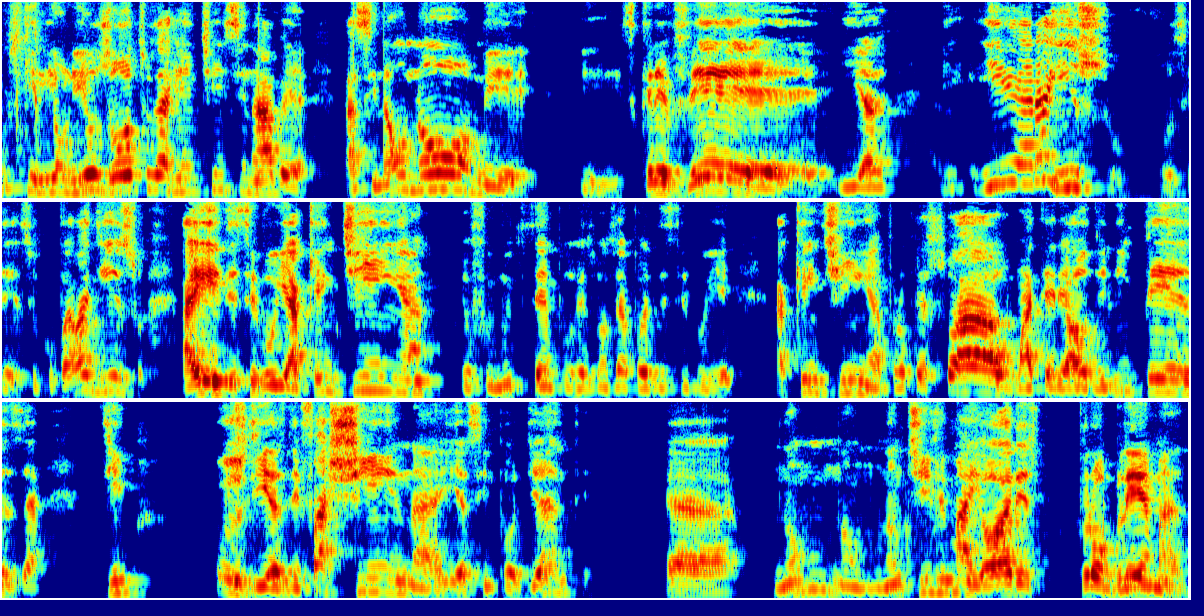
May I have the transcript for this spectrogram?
os que liam liam, os outros a gente ensinava a assinar o um nome, escrever, e, a, e, e, era isso. Você se ocupava disso. Aí distribuía a quentinha, eu fui muito tempo responsável por distribuir a quentinha para o pessoal, material de limpeza, tipo, os dias de faxina e assim por diante. É, não, não, não tive maiores problemas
